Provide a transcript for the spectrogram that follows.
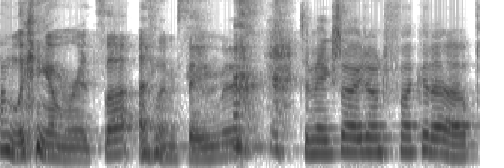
I'm looking at Maritza as I'm saying this to make sure I don't fuck it up.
